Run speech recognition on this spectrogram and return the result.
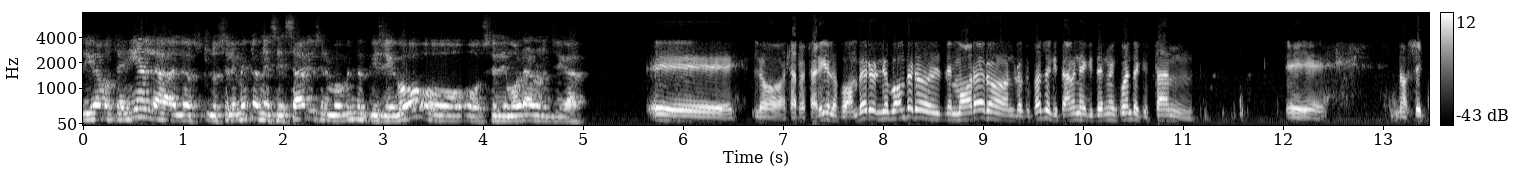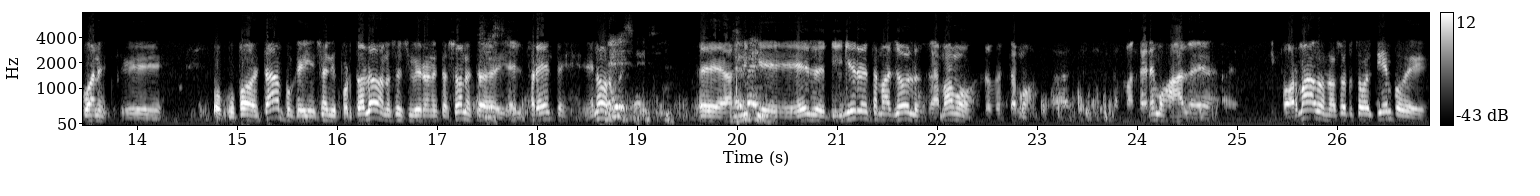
digamos, tenían los, los, elementos necesarios en el momento en que llegó o, se demoraron en llegar? Eh, lo, te restaría los bomberos. Los bomberos demoraron, lo que pasa es que también hay que tener en cuenta que están, eh, no sé cuán, eh, ocupados están porque hay incendios por todos lados, no sé si vieron esta zona, está el frente enorme. Eh, así que ellos vinieron esta mayor, los llamamos, los estamos, los mantenemos eh, informados nosotros todo el tiempo de,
